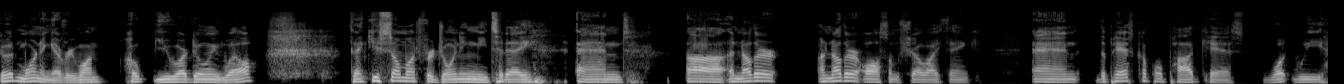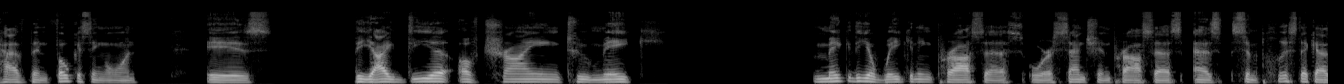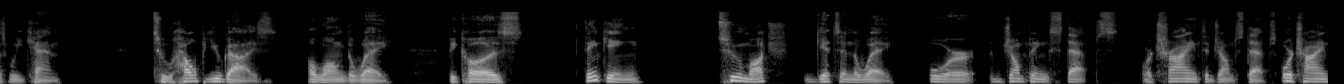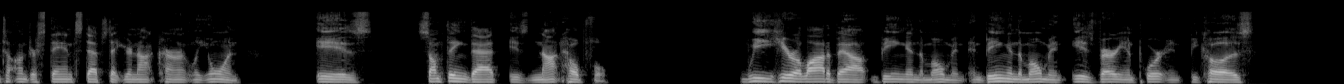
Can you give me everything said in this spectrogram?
Good morning, everyone. Hope you are doing well. Thank you so much for joining me today. And uh, another another awesome show, I think. And the past couple podcasts, what we have been focusing on is the idea of trying to make make the awakening process or ascension process as simplistic as we can to help you guys along the way because thinking too much gets in the way or jumping steps or trying to jump steps or trying to understand steps that you're not currently on is something that is not helpful. We hear a lot about being in the moment, and being in the moment is very important because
